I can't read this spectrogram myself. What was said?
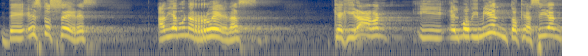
de estos seres había unas ruedas que giraban y el movimiento que hacían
